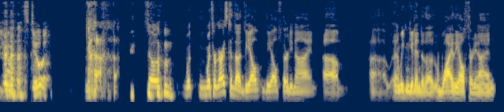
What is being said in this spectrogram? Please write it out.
yeah let's do it. so with with regards to the the L the L thirty nine, um, uh, and we can get into the why the L thirty nine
